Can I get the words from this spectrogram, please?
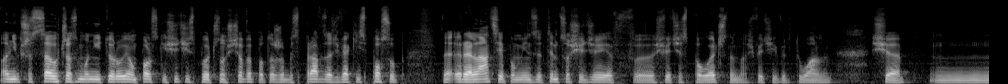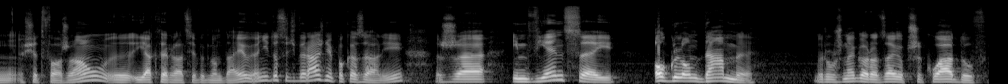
Oni przez cały czas monitorują polskie sieci społecznościowe po to, żeby sprawdzać w jaki sposób relacje pomiędzy tym, co się dzieje w świecie społecznym, a świecie wirtualnym się, mm, się tworzą, y, jak te relacje wyglądają. I oni dosyć wyraźnie pokazali, że im więcej oglądamy różnego rodzaju przykładów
